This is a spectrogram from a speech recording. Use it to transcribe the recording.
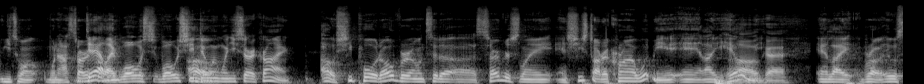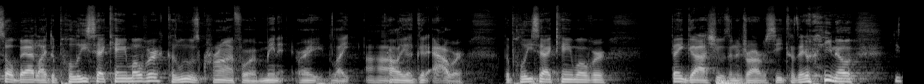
you talking when I started? Yeah, crying? like what was she, what was she Oh. doing when you started crying? Oh, she pulled over onto the uh, service lane and she started crying with me and, and, like held Oh, me. okay. And like, bro, it was so bad. Like the police had came over because we was crying for a minute, right? Like Uh-huh. probably a good hour. The police had came over. Thank God she was in the driver's seat because they, were, you know, you,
